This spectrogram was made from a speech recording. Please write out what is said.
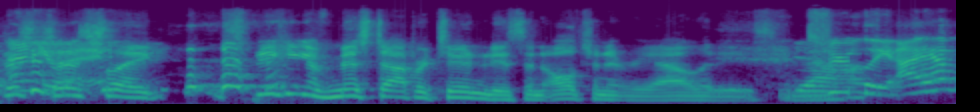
This anyway. just like speaking of missed opportunities and alternate realities. Yeah. Truly, I have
